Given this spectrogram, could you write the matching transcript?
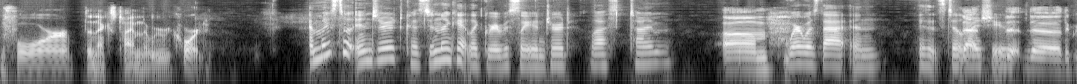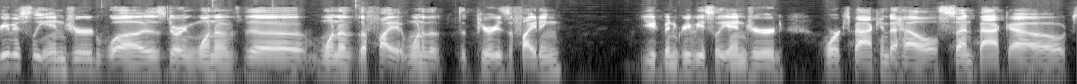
before the next time that we record. Am I still injured? Because didn't I get like grievously injured last time? Um, Where was that, and is it still an issue? the, the the grievously injured was during one of the one of the fight one of the, the periods of fighting. You'd been grievously injured, worked back into hell, sent back out.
